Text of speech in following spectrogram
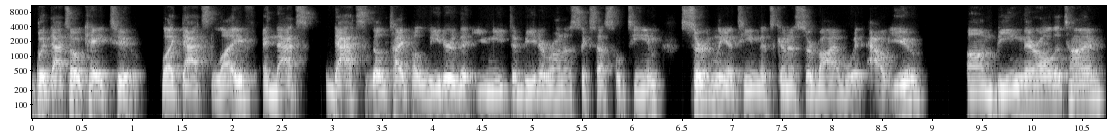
but that's okay too. Like that's life, and that's that's the type of leader that you need to be to run a successful team. Certainly, a team that's going to survive without you um, being there all the time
